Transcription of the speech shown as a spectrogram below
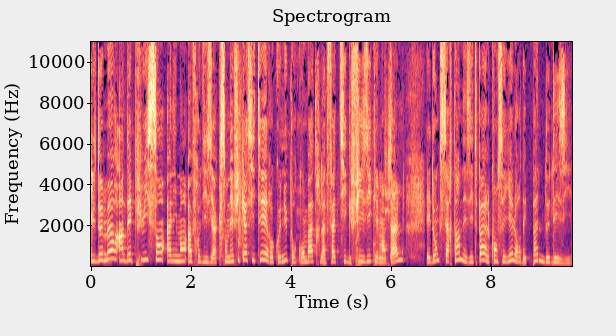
Il demeure un des puissants aliments aphrodisiaques. Son efficacité est reconnue pour combattre la fatigue physique et mentale, et donc certains n'hésitent pas à le conseiller lors des pannes de désir.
